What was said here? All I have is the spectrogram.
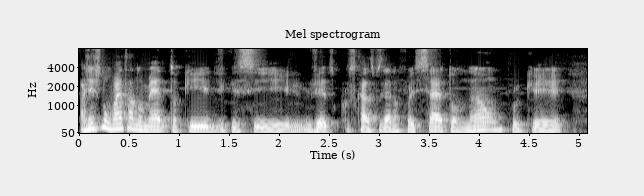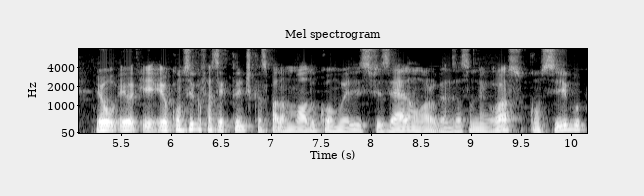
a gente não vai entrar no mérito aqui de que se o jeito que os caras fizeram foi certo ou não, porque eu, eu, eu consigo fazer críticas para o modo como eles fizeram a organização do negócio, consigo.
